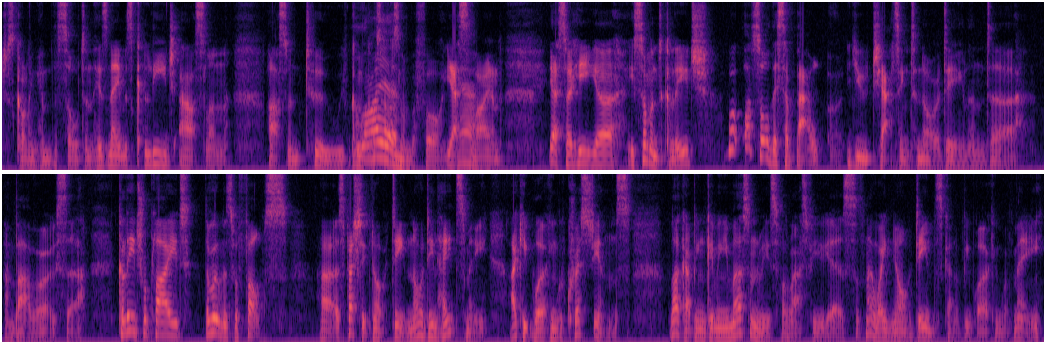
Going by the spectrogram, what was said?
just calling him the Sultan. His name is Khalij Arslan. Arslan II. We've come across Lion. Arslan before. Yes, Yeah. Lion. Yeah, so he uh, he summoned Khalij. What, what's all this about? You chatting to Nur ad-Din and uh, and Barbarossa? Khalij replied, the rumours were false. Uh, especially Nur ad-Din. Noradine hates me. I keep working with Christians. Look, I've been giving you mercenaries for the last few years. There's no way Nur ad-Din's going to be working with me.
